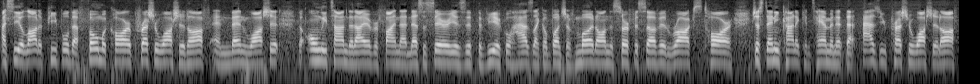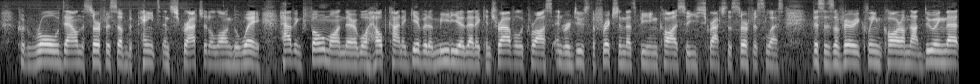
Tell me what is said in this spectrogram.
I see a lot of people that foam a car, pressure wash it off and then wash it. The only time that I ever find that necessary is if the vehicle has like a bunch of mud on the surface of it, rocks, tar, just any kind of contaminant that as you pressure wash it off could roll down the surface of the paint and scratch it along the way having foam on there will help kind of give it a media that it can travel across and reduce the friction that's being caused so you scratch the surface less. This is a very clean car, I'm not doing that.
